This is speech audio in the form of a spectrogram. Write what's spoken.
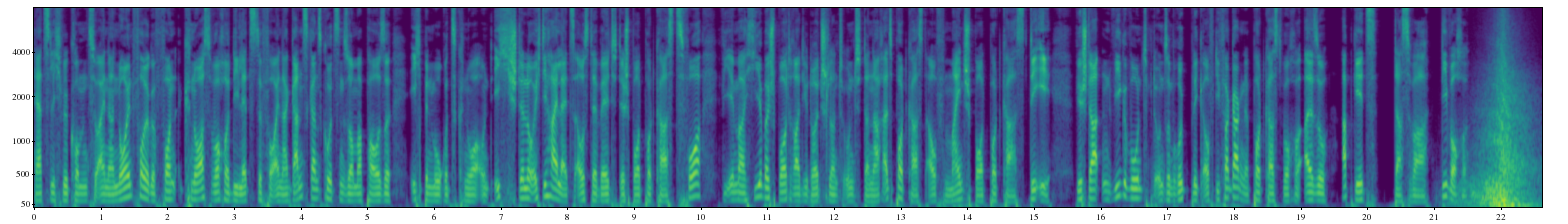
Herzlich willkommen zu einer neuen Folge von Knorrs Woche, die letzte vor einer ganz, ganz kurzen Sommerpause. Ich bin Moritz Knorr und ich stelle euch die Highlights aus der Welt der Sportpodcasts vor, wie immer hier bei Sportradio Deutschland und danach als Podcast auf meinsportpodcast.de. Wir starten wie gewohnt mit unserem Rückblick auf die vergangene Podcastwoche, also ab geht's, das war die Woche.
